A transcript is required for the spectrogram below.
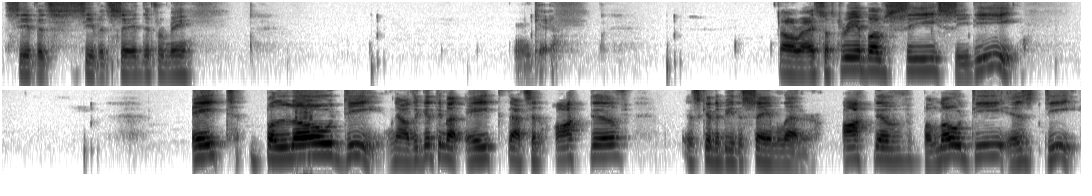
see if it's see if it's saved it for me. Okay. All right, so 3 above C, C, D, E. 8 below D. Now, the good thing about 8, that's an octave. It's going to be the same letter. Octave below D is D.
